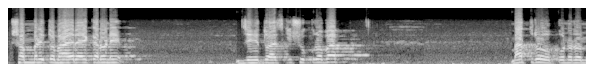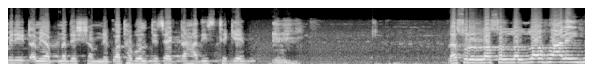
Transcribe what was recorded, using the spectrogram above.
সম্মানিত ভাইরা এ কারণে যেহেতু আজকে শুক্রবার, মাত্র পনেরো মিনিট আমি আপনাদের সামনে কথা বলতে চাই একটা হাদিস থেকে। আলাইহি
